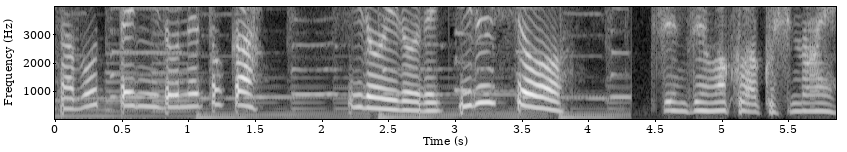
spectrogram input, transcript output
サボって二度寝とかいろいろできるっしょ。全然ワクワクしない。うん。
